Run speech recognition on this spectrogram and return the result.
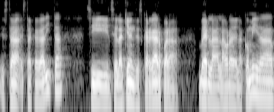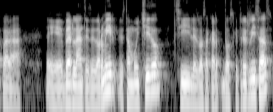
está, está cagadita. Si se la quieren descargar para verla a la hora de la comida, para eh, verla antes de dormir, está muy chido. Sí les va a sacar dos que tres risas.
